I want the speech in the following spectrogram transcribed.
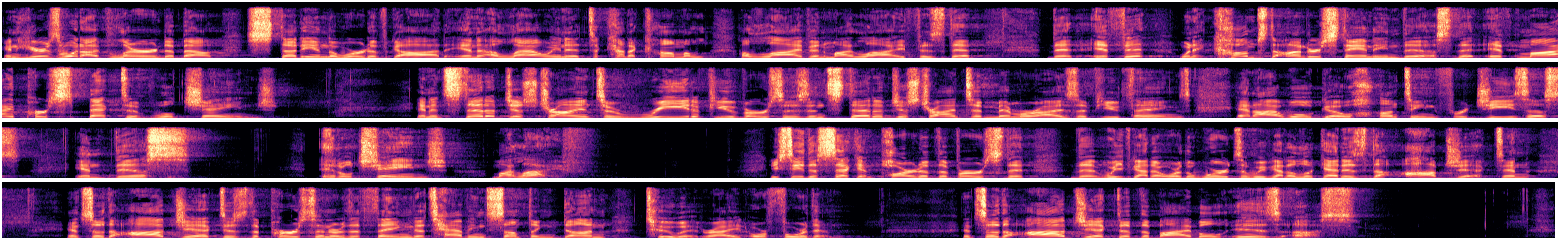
And here's what I've learned about studying the Word of God and allowing it to kind of come alive in my life is that that if it, when it comes to understanding this, that if my perspective will change, and instead of just trying to read a few verses, instead of just trying to memorize a few things, and I will go hunting for Jesus in this, it'll change my life. You see, the second part of the verse that, that we've got to, or the words that we've got to look at is the object. And and so the object is the person or the thing that's having something done to it, right? Or for them. And so the object of the Bible is us.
